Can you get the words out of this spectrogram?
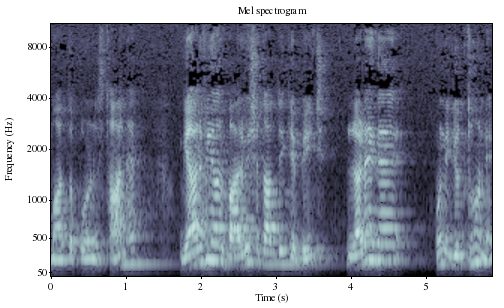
महत्वपूर्ण स्थान है। ग्यारहवीं और बारहवीं शताब्दी के बीच लड़े गए उन युद्धों ने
